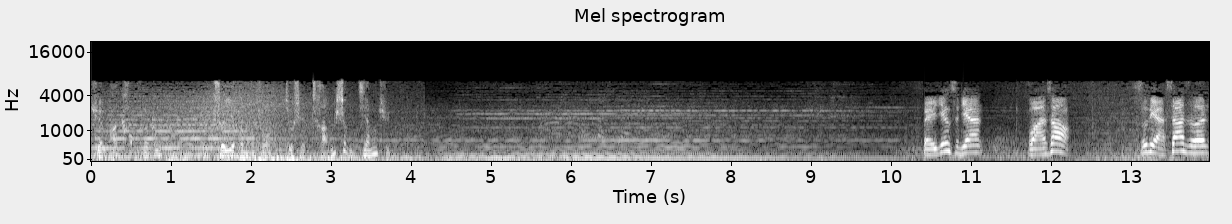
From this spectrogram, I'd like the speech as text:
选拔考核中，谁也不能说就是常胜将军。北京时间晚上十点三十分，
